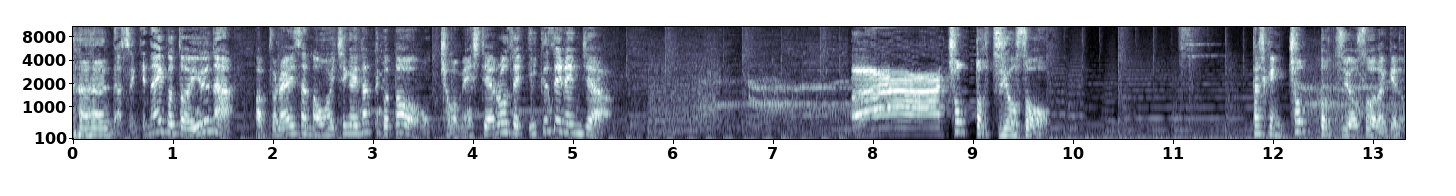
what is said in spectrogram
情けないことを言うな。パプライさんの思い違いだってことを証明してやろうぜ。行くぜ、レンジャー。あー、ちょっと強そう。確かにちょっと強そうだけど。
